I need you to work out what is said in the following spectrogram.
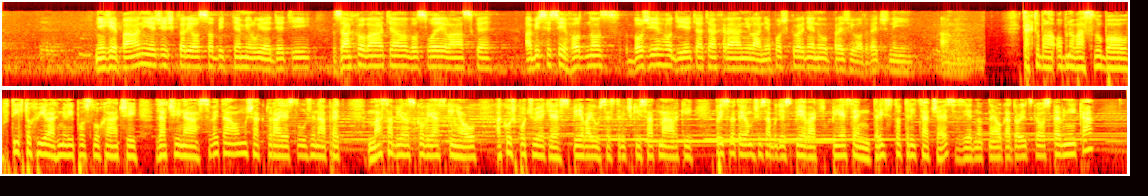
Nech je Pán Ježiš, ktorý osobitne miluje deti, zachová ťa vo svojej láske, aby si si hodnosť Božieho dieťaťa chránila nepoškvrnenú pre život večný. Amen. Tak to bola obnova slubov. V týchto chvíľach, milí poslucháči, začína Svetá Omša, ktorá je slúžená pred Masabielskou jaskyňou. Ako už počujete, spievajú sestričky Satmárky. Pri Svetej Omši sa bude spievať pieseň 336 z jednotného katolického spevníka,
